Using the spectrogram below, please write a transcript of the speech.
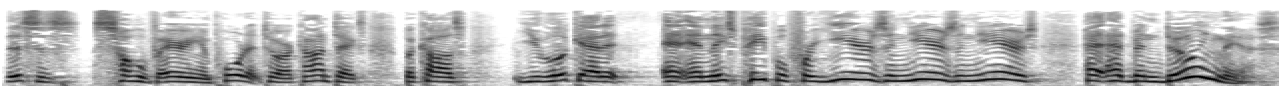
This is so very important to our context because you look at it and, these people for years and years and years had been doing this.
